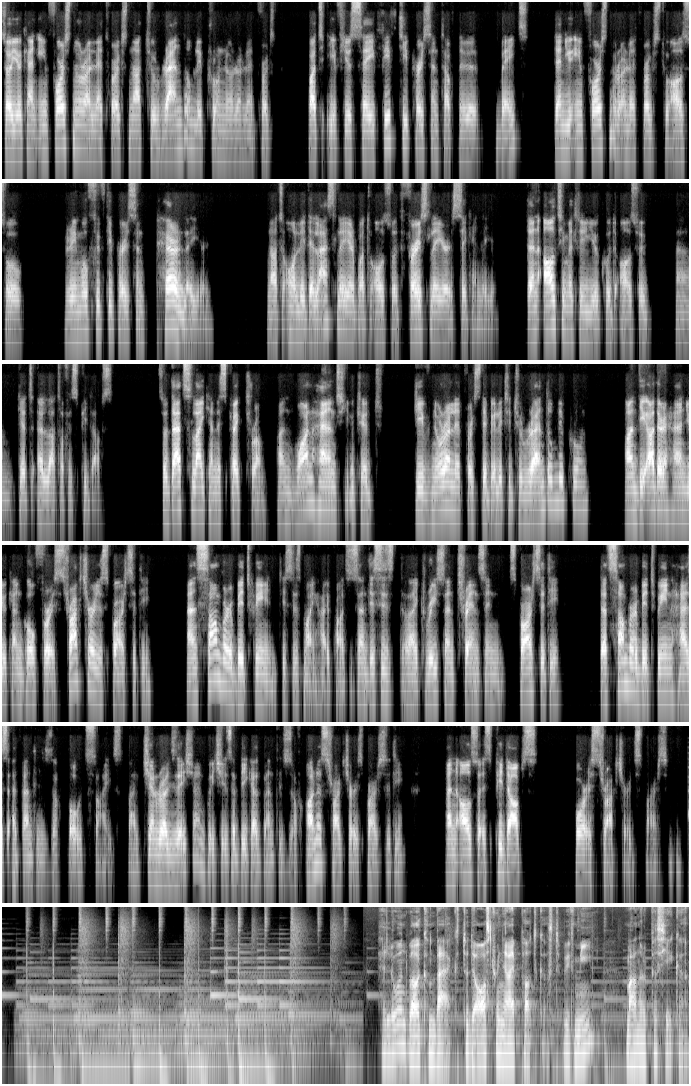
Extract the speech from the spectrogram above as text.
So you can enforce neural networks not to randomly prune neural networks, but if you say 50% of the weights, then you enforce neural networks to also remove 50% per layer, not only the last layer, but also the first layer, second layer. Then ultimately you could also um, get a lot of speed ups. So that's like a spectrum. On one hand, you could give neural networks the ability to randomly prune. On the other hand, you can go for a structured sparsity. And somewhere between, this is my hypothesis, and this is like recent trends in sparsity, that somewhere between has advantages of both sides, like generalization, which is a big advantage of unstructured sparsity, and also speed ups for structured sparsity. Hello and welcome back to the Austrian AI podcast with me, Manuel Pasieka.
